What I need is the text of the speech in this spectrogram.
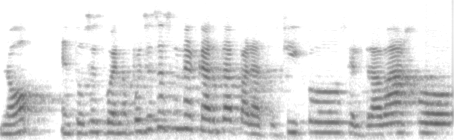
¿no? Entonces, bueno, pues esa es una carta para tus hijos, el trabajo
